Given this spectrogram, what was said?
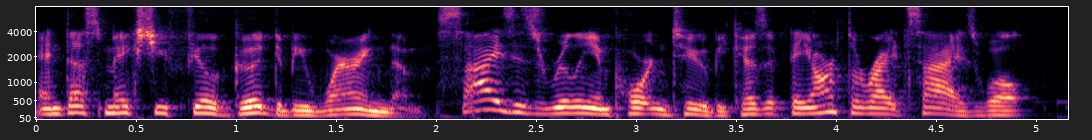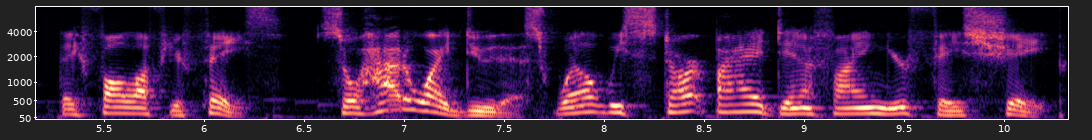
and thus makes you feel good to be wearing them. Size is really important too because if they aren't the right size, well, they fall off your face. So how do I do this? Well, we start by identifying your face shape.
